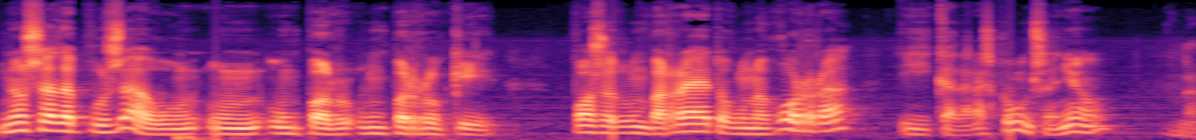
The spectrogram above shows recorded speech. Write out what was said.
no s'ha de posar un, un, un, per, un perruquí. Posa't un barret o una gorra i quedaràs com un senyor. No.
